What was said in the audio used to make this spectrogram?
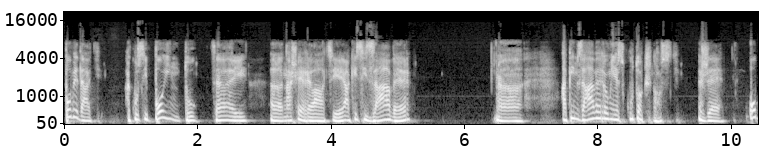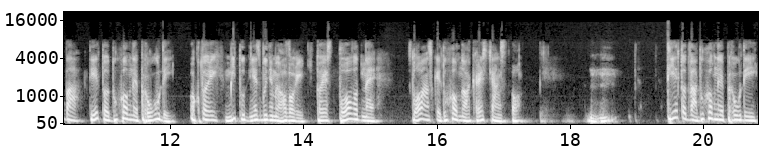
povedať akúsi pointu celej našej relácie, akýsi záver. A tým záverom je skutočnosť, že oba tieto duchovné prúdy, o ktorých my tu dnes budeme hovoriť, to je pôvodné slovanské duchovno a kresťanstvo, tieto dva duchovné prúdy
